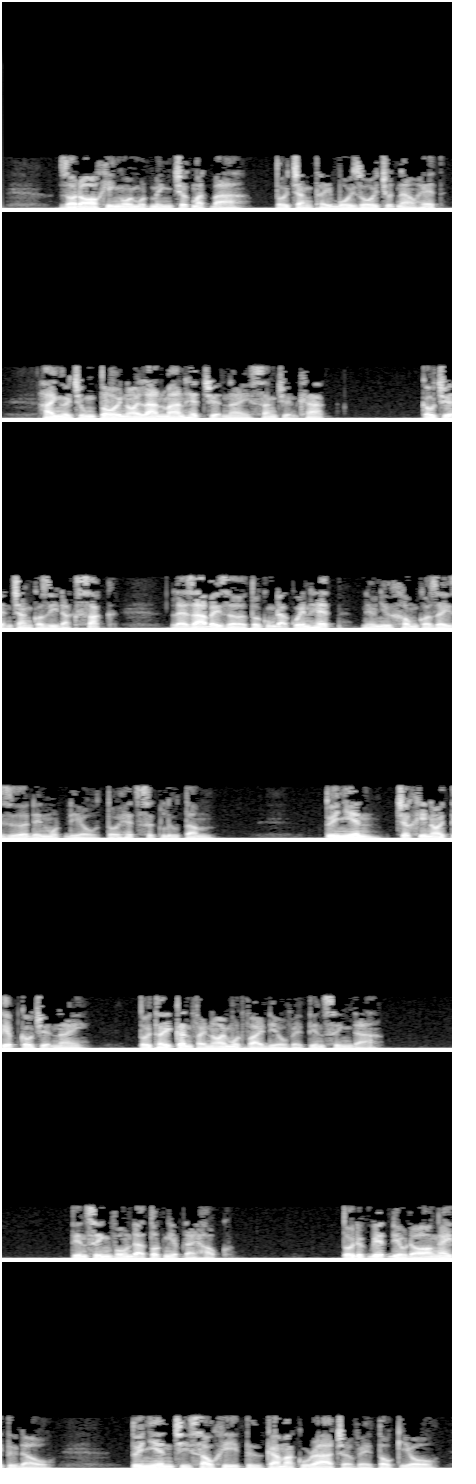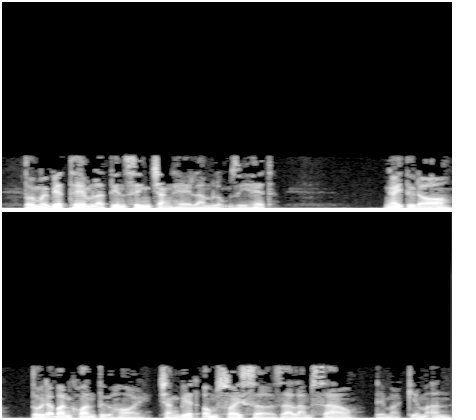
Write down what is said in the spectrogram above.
do đó khi ngồi một mình trước mặt bà, tôi chẳng thấy bối rối chút nào hết. Hai người chúng tôi nói lan man hết chuyện này sang chuyện khác. Câu chuyện chẳng có gì đặc sắc. Lẽ ra bây giờ tôi cũng đã quên hết nếu như không có dây dưa đến một điều tôi hết sức lưu tâm. Tuy nhiên, trước khi nói tiếp câu chuyện này, tôi thấy cần phải nói một vài điều về tiên sinh đã. Tiên sinh vốn đã tốt nghiệp đại học. Tôi được biết điều đó ngay từ đầu. Tuy nhiên chỉ sau khi từ Kamakura trở về Tokyo, tôi mới biết thêm là tiên sinh chẳng hề làm lụng gì hết. Ngay từ đó, tôi đã băn khoăn tự hỏi, chẳng biết ông xoay sở ra làm sao để mà kiếm ăn.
